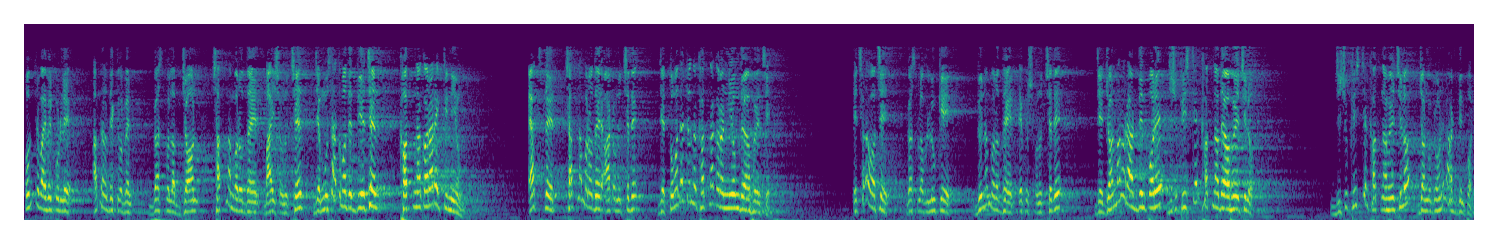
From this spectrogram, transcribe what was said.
পবিত্র বাইবেল পড়লে আপনারা দেখতে পাবেন, গসপল অব জন, সাত নম্বর অধ্যায়ের বাইশ অনুচ্ছেদ, যে মুসা তোমাদের দিয়েছেন খতনা করার একটি নিয়ম। অ্যাক্সের সাত নম্বর অধ্যায়ের আট অনুচ্ছেদে যে তোমাদের জন্য খতনা করার নিয়ম দেওয়া হয়েছে। এছাড়াও আছে গসপল অব লুকে দুই নম্বর অধ্যায়ের একুশ অনুচ্ছেদে যে জন্মানোর আট দিন পরে যীশু খ্রিস্টের খতনা দেওয়া হয়েছিল। যীশু খ্রিস্টের খতনা হয়েছিল জন্মগ্রহণের আট দিন পরে।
